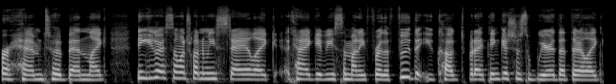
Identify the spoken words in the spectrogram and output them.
for him to have been like, thank you guys so much for letting me stay. Like, can I give you some money for the food that you cooked? But I think it's just weird that they're like,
